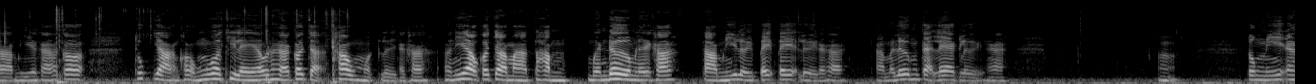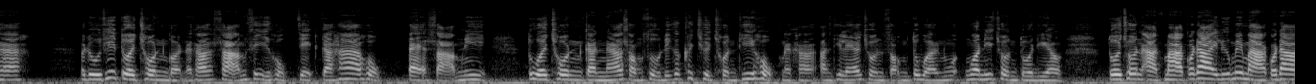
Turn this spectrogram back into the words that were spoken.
ตามนี้นะคะ ก็ทุกอย่างของงวดที่แล้วนะคะ ก็จะเข้าหมดเลยนะคะอันนี้เราก็จะมาทำเหมือนเดิมเลยนะคะ ตามนี้เลยเป๊ะๆเลยนะคะอ่ามาเริ่มตั้งแต่แรกเลยนะคะตรงนี้นะคะ มาดูที่ตัวชนก่อนนะคะสามสี่หกเจ็ดกับห้าหกแปดสามนี่ ตัวชนกันนะสองสูตรนี้ก็คือชนที่หกนะคะ อันที่แล้วชนสองตัวงวงวดนี้ชนตัวเดียว ตัวชนอาจมาก็ได้หรือไม่มาก็ได้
